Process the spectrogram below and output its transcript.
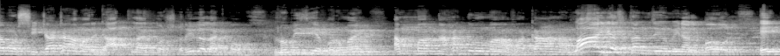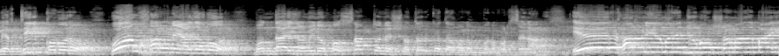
পড়ছি টাটা, আমার গাত লাগবো, শরীরও লাগবো। নবীজি ফরমাই আম্মা আহাদুমা ফাকানা লা ইস্তানজিউ মিনাল বাউল। এই ব্যক্তির কবর ও কারণে আযাব? বন্দায় জমিন ফসরাব তনে সতর্কতা অবলম্বন করছে না। এর কারণে আমার যুবক সমাজ, ভাই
